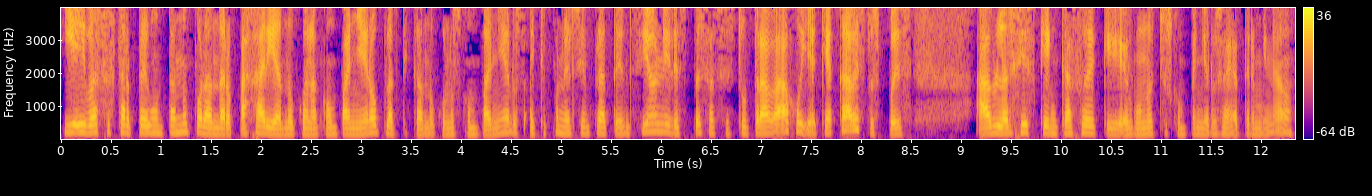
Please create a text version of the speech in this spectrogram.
y ahí vas a estar preguntando por andar pajareando con la compañera o platicando con los compañeros. Hay que poner siempre atención y después haces tu trabajo y ya que acabes, pues puedes hablar si es que en caso de que alguno de tus compañeros haya terminado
